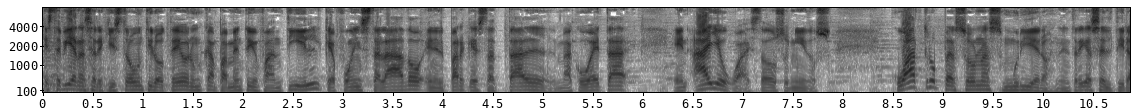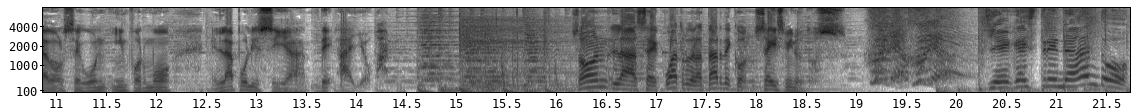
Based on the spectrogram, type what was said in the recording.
Este viernes se registró un tiroteo en un campamento infantil que fue instalado en el Parque Estatal Macueta en Iowa, Estados Unidos. Cuatro personas murieron, entre ellas el tirador, según informó la policía de Iowa. Son las 4 eh, de la tarde con 6 minutos. ¡Julio, Julio! Llega estrenando.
